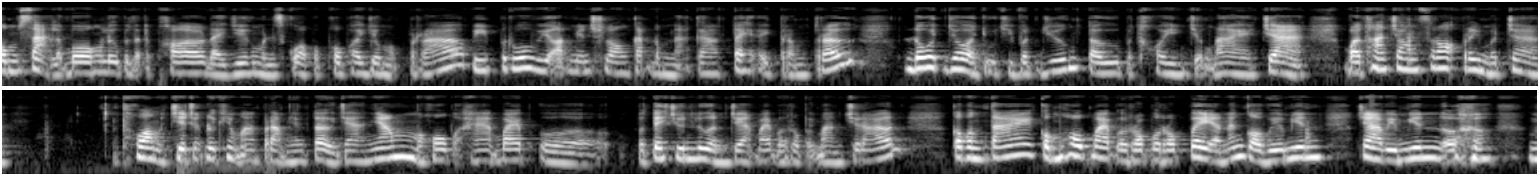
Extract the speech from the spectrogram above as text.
កុំសាក់លបងលើផលិតផលដែលយើងមិនស្គាល់ប្រភពហើយយកមកប្រើពីព្រោះវាអត់មានឆ្លងកាត់ដំណាក់កាលតេស្តអីត្រឹមត្រូវដូចយកអាយុជីវិតយើងទៅបន្ថយអញ្ចឹងដែរចាបើថាចង់ស្រកប្រិមិត្តចា ធម្មជាតិចឹងដូចខ្ញុំបានប្រាប់អញ្ចឹងទៅចាញ៉ាំម្ហូបអាហារបែប ប្រទេសជឿនលឿនចាបែបអឺរ៉ុបឲ្យបានច្រើនក៏ប៉ុន្តែកុំហូបបែបអឺរ៉ុបអឺរ៉ុបពេកអាហ្នឹងក៏វាមានចាវាមាន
